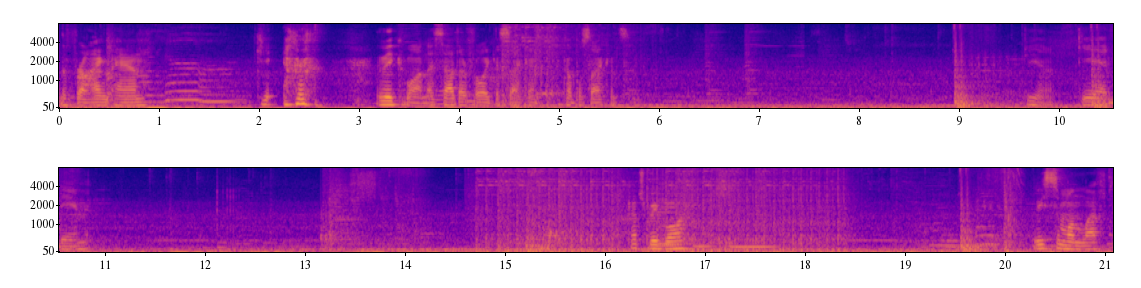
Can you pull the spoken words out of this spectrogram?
the frying pan. Can you, I mean, come on. I sat there for like a second, a couple seconds. Yeah, yeah, damn it. Gotcha, big boy. At least someone left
